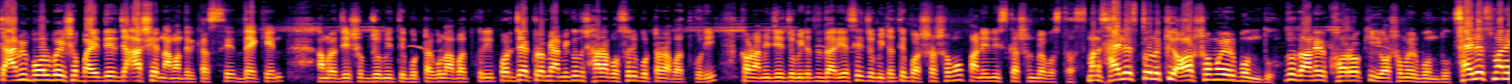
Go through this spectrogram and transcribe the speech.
তা আমি বলব এইসব বাইদের যে আসেন আমাদের কাছে দেখেন আমরা যেসব জমিতে ভুট্টাগুলো আবাদ করি। পর্যায়ক্রমে আমি কিন্তু সারা বছরই ভুট্টার আবাদ করি। কারণ আমি যে জমিটাতে দাঁড়িয়ে আছি জমিটাতে বর্ষার সময় পানি নিষ্কাশন ব্যবস্থা আছে। মানে সাইলেস তো হলো কি? অসময়ের বন্ধু। তো ধানের খড় কি? অসময়ের বন্ধু। সাইলেস মানে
